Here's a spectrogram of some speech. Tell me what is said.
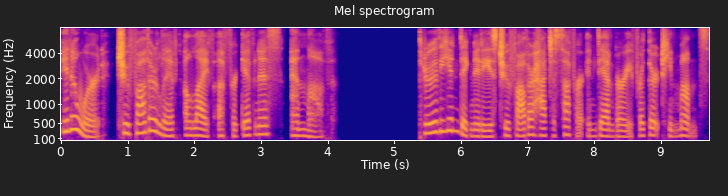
In a word, True Father lived a life of forgiveness and love. Through the indignities True Father had to suffer in Danbury for 13 months,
